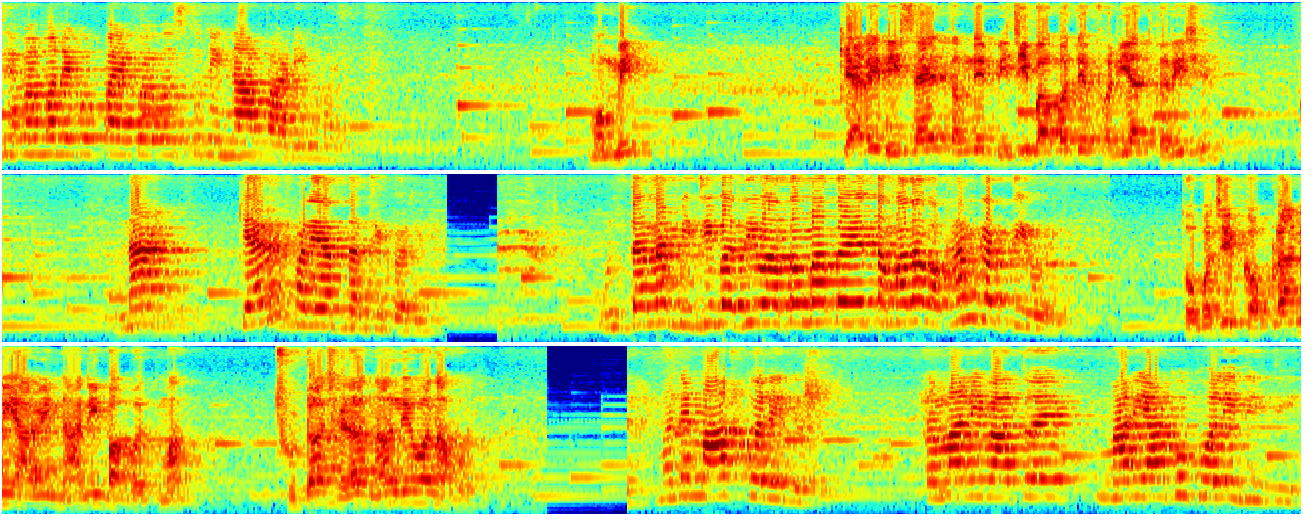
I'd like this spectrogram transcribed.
જેમાં મને પપ્પાએ કોઈ વસ્તુની ના પાડી હોય. મમ્મી ક્યારે નિશાએ તમને બીજી બાબતે ફરિયાદ કરી છે? ના ક્યારે ફરિયાદ નથી કરી? ઉલટાના બીજી બધી વાતોમાં તો એ તમારા વખાણ કરતી હોય. તો પછી કપડાની આવી નાની બાબતમાં છૂટાછેડા ન લેવાના હોય? મને માફ કરી દો. તમારી વાતોએ મારી આંખો ખોલી દીધી.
